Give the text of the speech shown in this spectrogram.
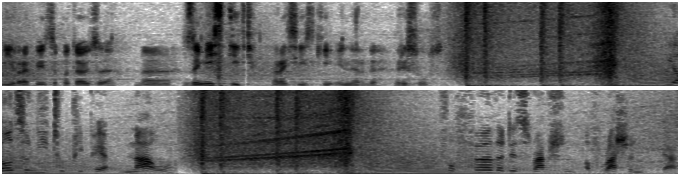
Европейцы пытаются э, заместить российские энергоресурсы. We also need to prepare now for further disruption of Russian gas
